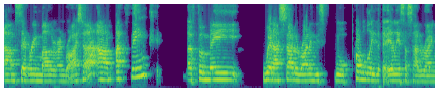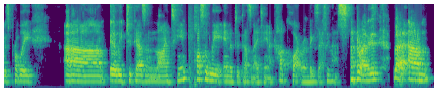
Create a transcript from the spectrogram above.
um, severing mother and writer. Um, I think uh, for me, when I started writing this book, probably the earliest I started writing was probably um, early 2019, possibly end of 2018. I can't quite remember exactly when I started writing this, but um,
